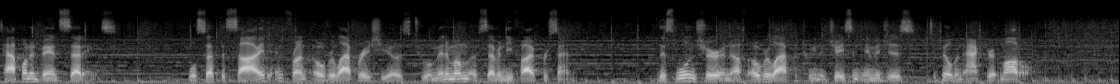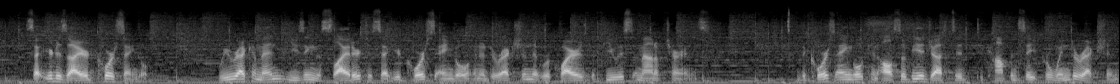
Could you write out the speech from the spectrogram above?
Tap on Advanced Settings. We'll set the side and front overlap ratios to a minimum of 75%. This will ensure enough overlap between adjacent images to build an accurate model. Set your desired course angle. We recommend using the slider to set your course angle in a direction that requires the fewest amount of turns. The course angle can also be adjusted to compensate for wind direction,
